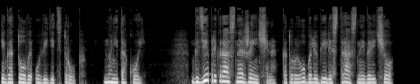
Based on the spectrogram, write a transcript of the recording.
и готовы увидеть труп, но не такой. Где прекрасная женщина, которую оба любили страстно и горячо?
